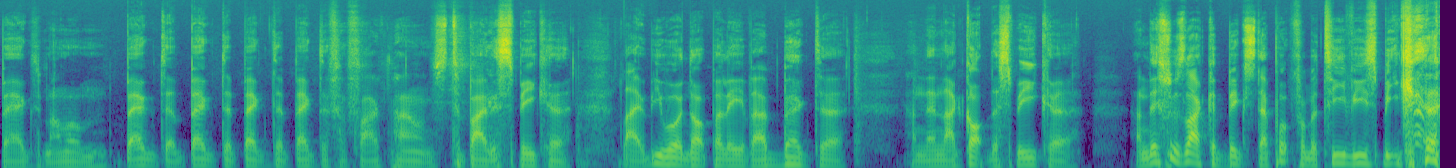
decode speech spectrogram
begged my mum, begged her, begged her, begged her, begged her for five pounds to buy the speaker. Like, you would not believe I begged her. And then I got the speaker. And this was like a big step up from a TV speaker.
